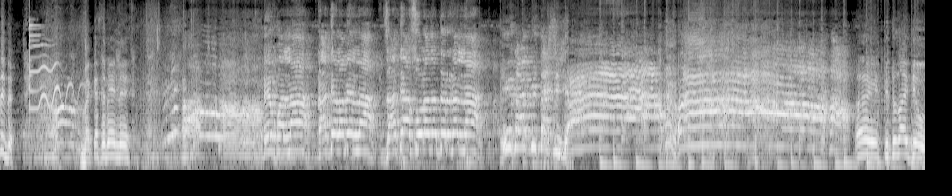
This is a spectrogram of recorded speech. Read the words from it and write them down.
तिथं बघ कसं बेले ए पल्ला का त्याला बेलला? जा त्या सोलाचा दर घालला हे काय पिताशी? तिथं जाय देऊ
